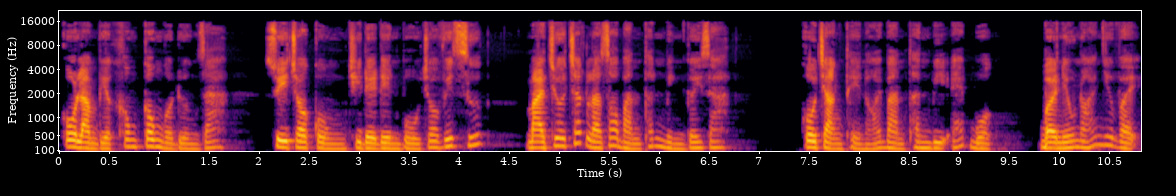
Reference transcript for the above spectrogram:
Cô làm việc không công ở đường ra. Suy cho cùng chỉ để đền bù cho vết xước mà chưa chắc là do bản thân mình gây ra. Cô chẳng thể nói bản thân bị ép buộc bởi nếu nói như vậy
